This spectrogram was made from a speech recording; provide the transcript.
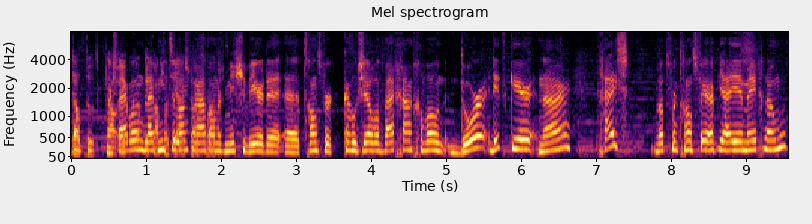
dat doet. Maar Nou, Snijboon, ik- ik blijf had niet te lang praten, anders mis je weer de eh transfer carousel. Want wij gaan gewoon door. Dit keer naar Gijs. Wat voor transfer heb jij eh, meegenomen?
